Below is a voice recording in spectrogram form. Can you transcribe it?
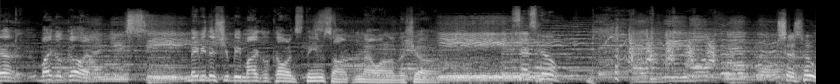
Uh, Michael Cohen. Maybe this should be Michael Cohen's theme song from now on on the show. Says who? Says who?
